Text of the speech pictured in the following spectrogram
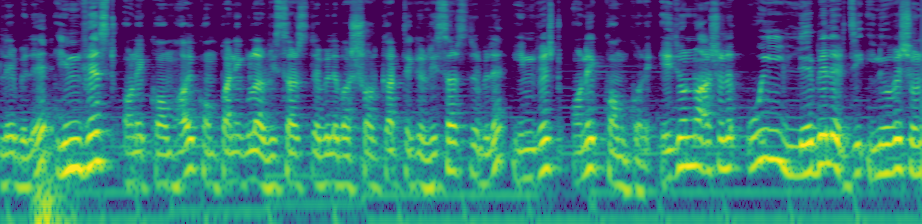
লেভেলে ইনভেস্ট অনেক কম হয় কোম্পানিগুলো রিসার্চ লেভেলে বা সরকার থেকে রিসার্চ লেভেলে ইনভেস্ট অনেক কম করে। এই জন্য আসলে ওই লেভেলের যে ইনোভেশন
